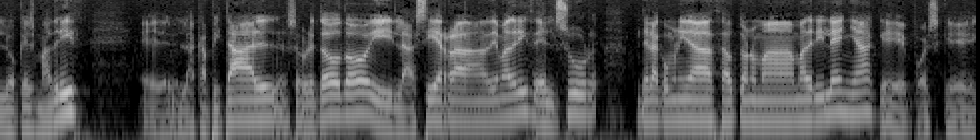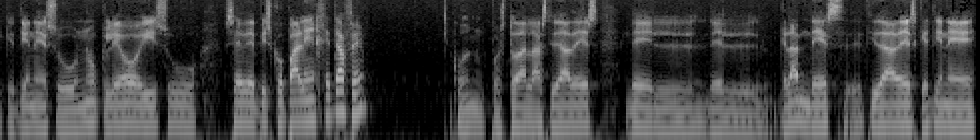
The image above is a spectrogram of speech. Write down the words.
lo que es Madrid, la capital sobre todo, y la Sierra de Madrid, el sur, de la comunidad autónoma madrileña que pues que, tiene su núcleo y su sede episcopal en Getafe con pues todas las ciudades del, grandes ciudades que tiene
